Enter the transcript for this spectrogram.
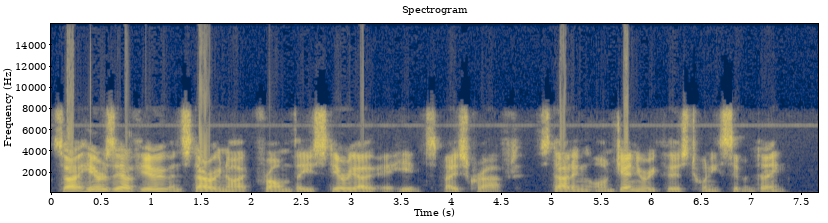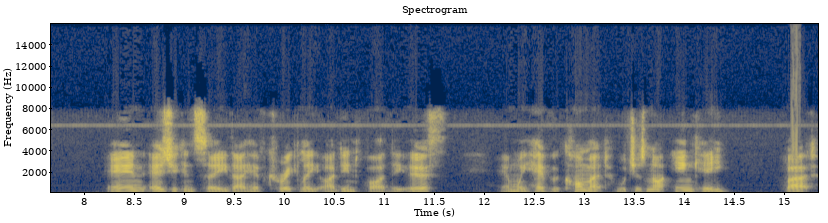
So here is our view in Starry Night from the Stereo Ahead spacecraft starting on January 1st 2017 and as you can see they have correctly identified the Earth and we have the comet which is not Encke but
